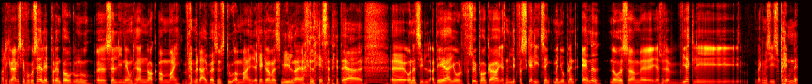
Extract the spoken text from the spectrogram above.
Og det kan være, at vi skal fokusere lidt på den bog, du nu øh, selv lige nævnte her, Nok om mig. Hvad med dig? Hvad synes du om mig? Jeg kan ikke lade være med at smile, når jeg læser det der øh, undertitel. Og det er jo et forsøg på at gøre ja, sådan lidt forskellige ting, men jo blandt andet noget, som øh, jeg synes er virkelig hvad kan man sige, spændende,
